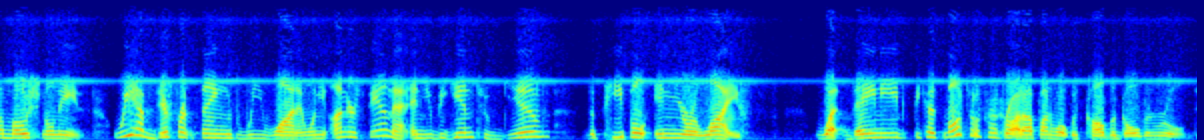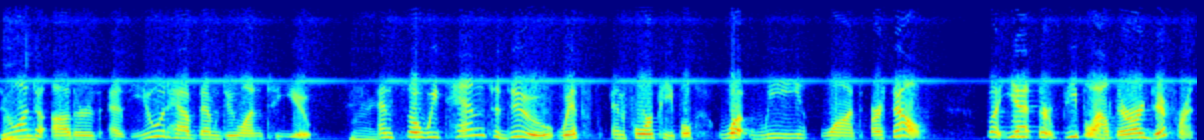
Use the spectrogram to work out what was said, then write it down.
emotional needs. We have different things we want, and when you understand that and you begin to give the people in your life what they need, because most of us were brought up on what was called the golden rule do mm-hmm. unto others as you would have them do unto you. Right. And so we tend to do with and for people what we want ourselves. But yet there are people out there are different.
